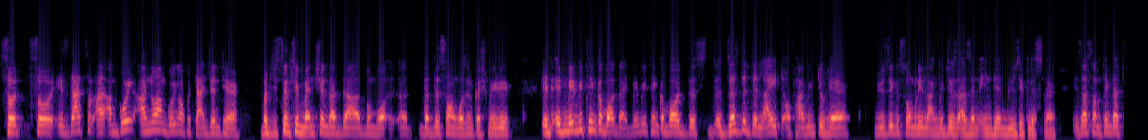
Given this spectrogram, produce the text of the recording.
So so is that I, I'm going? I know I'm going off a tangent here, but since you mentioned that the album uh, that this song was in Kashmiri, it, it made me think about that. It made me think about this just the delight of having to hear music in so many languages as an Indian music listener. Is that something that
